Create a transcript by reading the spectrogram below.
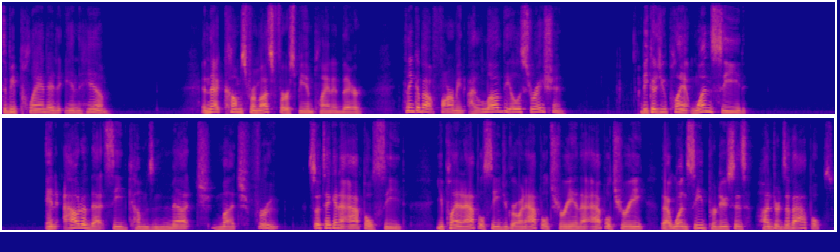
to be planted in Him. And that comes from us first being planted there. Think about farming. I love the illustration. Because you plant one seed, and out of that seed comes much, much fruit. So, take an apple seed. You plant an apple seed, you grow an apple tree, and that apple tree, that one seed produces hundreds of apples.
